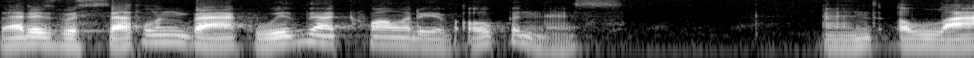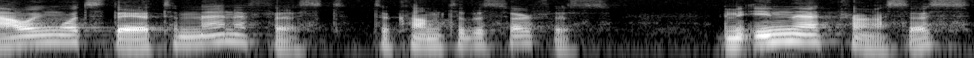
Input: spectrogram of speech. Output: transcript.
That is, we're settling back with that quality of openness and allowing what's there to manifest to come to the surface. And in that process,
